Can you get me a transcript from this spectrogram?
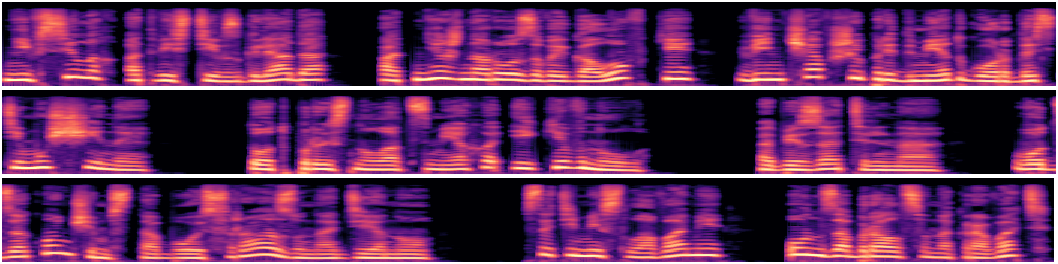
не в силах отвести взгляда от нежно-розовой головки, венчавшей предмет гордости мужчины. Тот прыснул от смеха и кивнул. «Обязательно. Вот закончим с тобой, сразу надену». С этими словами он забрался на кровать,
